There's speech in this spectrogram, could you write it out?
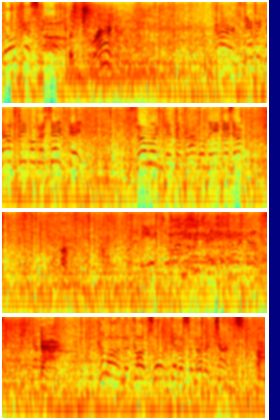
Don't get stop! The dragon. Guards, get the townspeople to safety! Someone get the battle mages up! Oh. One of the eight divines is Dark Elves. Ah, Come on, the gods won't give us another chance. oh,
